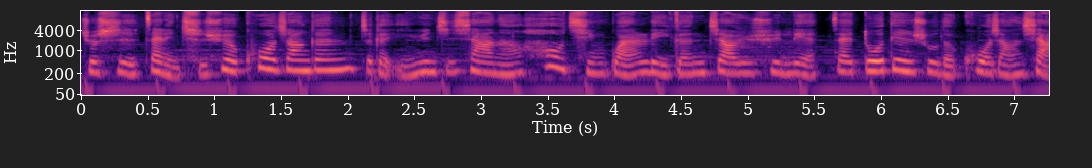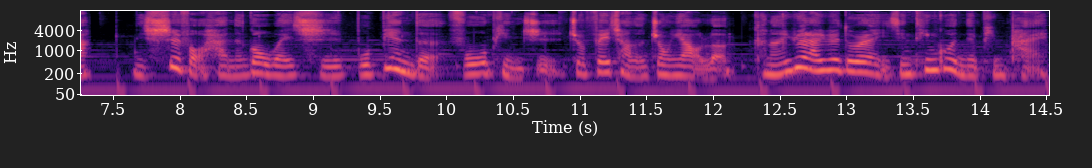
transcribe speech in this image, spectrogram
就是在你持续的扩张跟这个营运之下呢，后勤管理跟教育训练，在多店数的扩张下，你是否还能够维持不变的服务品质，就非常的重要了。可能越来越多人已经听过你的品牌。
